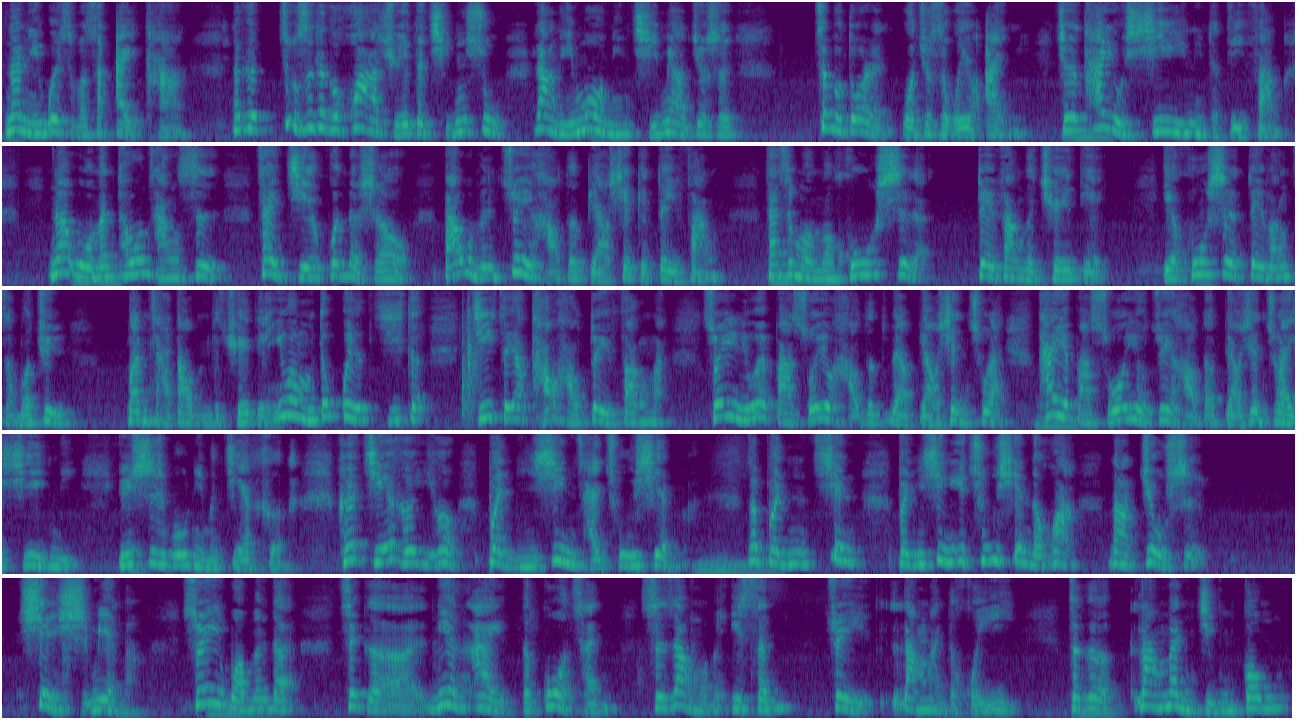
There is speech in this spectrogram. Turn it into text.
那你为什么是爱他？那个就是那个化学的情愫，让你莫名其妙，就是这么多人，我就是唯有爱你，就是他有吸引你的地方。那我们通常是在结婚的时候，把我们最好的表现给对方，但是我们忽视了对方的缺点，也忽视了对方怎么去观察到我们的缺点，因为我们都为了急着急着要讨好对方嘛，所以你会把所有好的表表现出来，他也把所有最好的表现出来吸引你，于是乎你们结合了。可是结合以后，本性才出现嘛，那本性本性一出现的话，那就是现实面了。所以我们的这个恋爱的过程是让我们一生最浪漫的回忆。这个浪漫仅供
